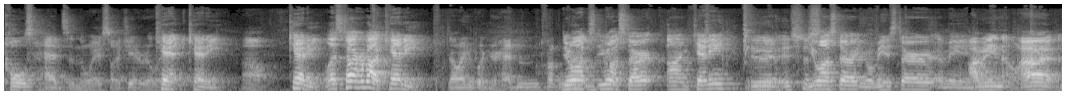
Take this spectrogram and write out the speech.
Cole's head's in the way, so I can't really. Ken, Kenny. Oh. Kenny. Let's talk about Kenny. Is that why you're putting your head in fucking Do you want ground? you want to start on Kenny? dude, Yeah. it's just. You want to start? You want me to start? I mean, I mean, oh, I.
